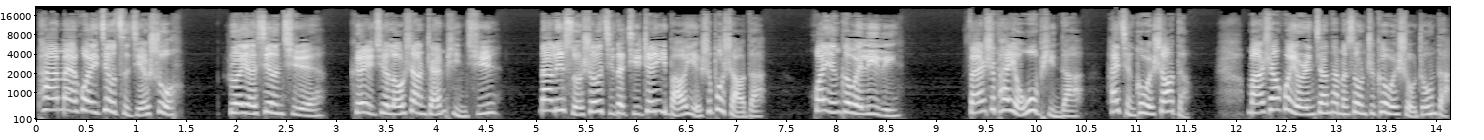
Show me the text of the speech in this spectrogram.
拍卖会就此结束。若有兴趣。”可以去楼上展品区，那里所收集的奇珍异宝也是不少的，欢迎各位莅临。凡是拍有物品的，还请各位稍等，马上会有人将他们送至各位手中的。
